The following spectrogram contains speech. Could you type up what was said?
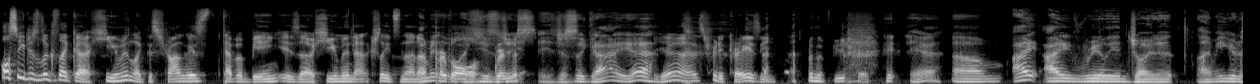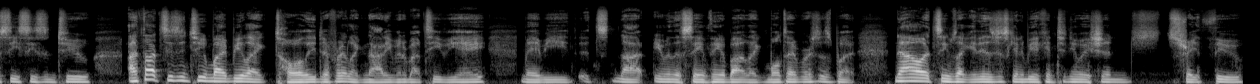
Also, he just looks like a human. Like the strongest type of being is a human. Actually, it's not a purple like, he's, grimace. ju- he's just a guy, yeah. yeah, it's pretty crazy from the future. Yeah. Um I I really enjoyed it. I'm eager to see season 2. I thought season 2 might be like totally different, like not even about TVA. Maybe it's not even the same thing about like multiverses, but now it seems like it is just going to be a continuation straight through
